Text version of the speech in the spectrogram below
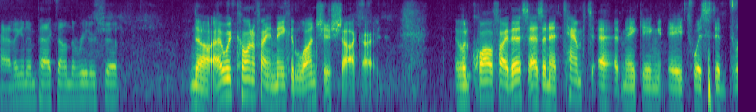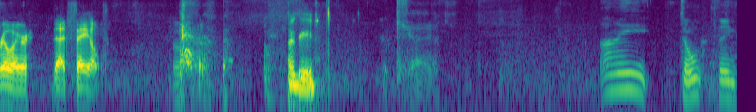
having an impact on the readership? No, I would qualify Naked Lunch as shock art. I would qualify this as an attempt at making a twisted thriller that failed. Okay. Agreed. Okay. I don't think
